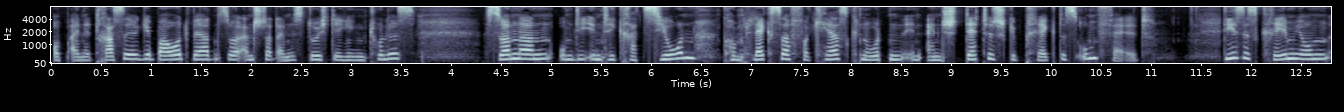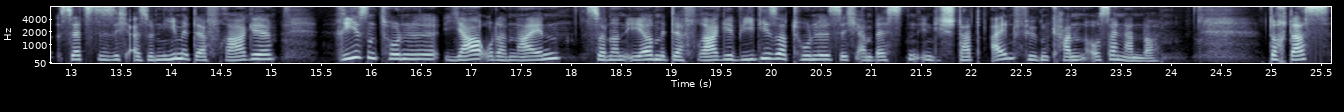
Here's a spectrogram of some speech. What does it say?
ob eine Trasse gebaut werden soll anstatt eines durchgängigen Tunnels, sondern um die Integration komplexer Verkehrsknoten in ein städtisch geprägtes Umfeld. Dieses Gremium setzte sich also nie mit der Frage Riesentunnel ja oder nein sondern eher mit der Frage, wie dieser Tunnel sich am besten in die Stadt einfügen kann, auseinander. Doch das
